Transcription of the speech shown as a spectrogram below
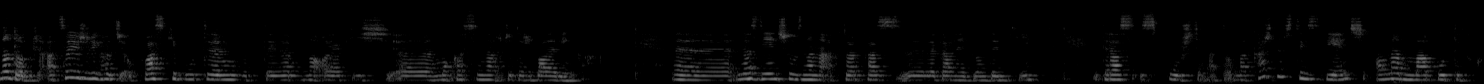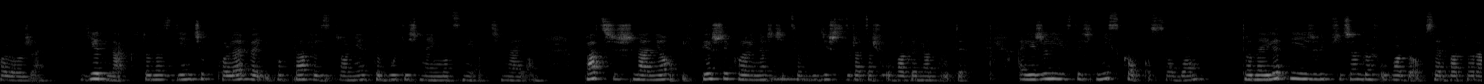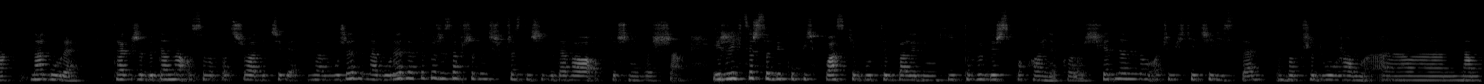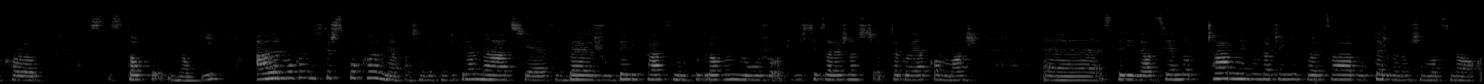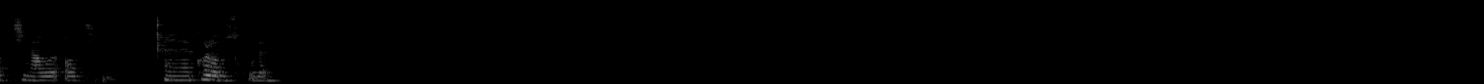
No dobrze, a co jeżeli chodzi o płaskie buty? Mówię tutaj zarówno o jakichś e, mokasynach, czy też balerinkach. E, na zdjęciu znana aktorka z legalnej blondynki. I teraz spójrzcie na to. Na każdym z tych zdjęć ona ma buty w kolorze. Jednak to na zdjęciu po lewej i po prawej stronie te buty się najmocniej odcinają. Patrzysz na nią i w pierwszej kolejności, co widzisz, zwracasz uwagę na buty. A jeżeli jesteś niską osobą, to najlepiej, jeżeli przyciągasz uwagę obserwatora na górę, tak żeby dana osoba patrzyła do Ciebie na górze, na górę, dlatego że zawsze będziesz przez to się wydawała optycznie wyższa. Jeżeli chcesz sobie kupić płaskie buty balerinki, to wybierz spokojny kolor. Świetne będą oczywiście cieliste, bo przedłużą e, nam kolor s- stopy i nogi, ale mogą być też spokojne, właśnie w jakimś granacie, w beżu, delikatnym, pudrowym różu, oczywiście w zależności od tego, jaką masz e, No czarnych bym raczej nie polecała, bo też będą się mocno odcinały od e, koloru skóry.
